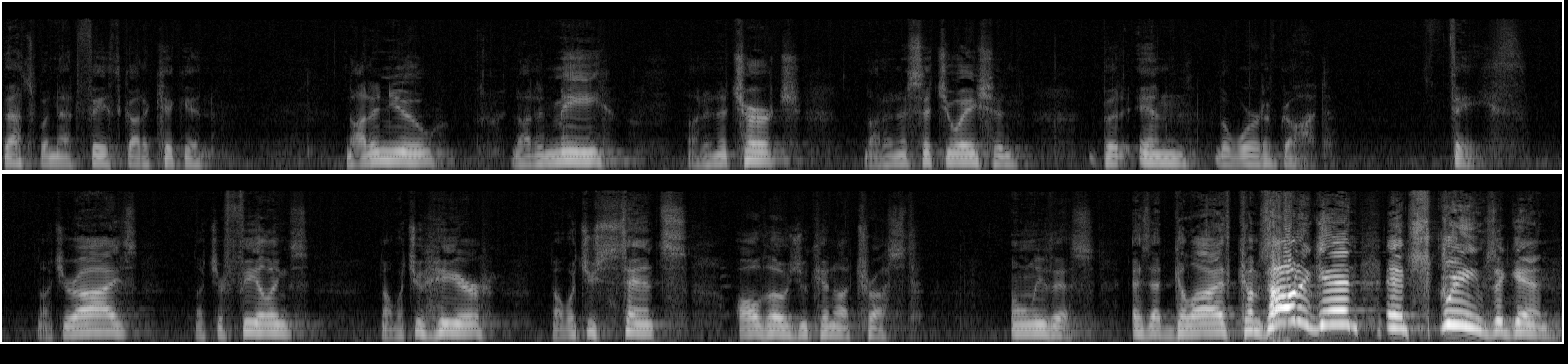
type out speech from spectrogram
That's when that faith got to kick in. Not in you, not in me, not in a church, not in a situation, but in the Word of God. Faith. Not your eyes, not your feelings, not what you hear, not what you sense, all those you cannot trust. Only this as that Goliath comes out again and screams again,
